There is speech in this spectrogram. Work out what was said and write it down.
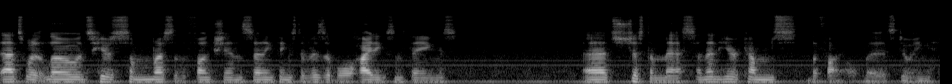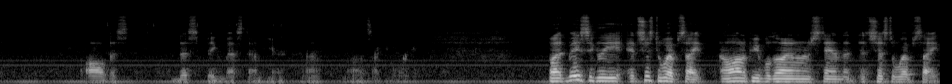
that's what it loads. Here's some rest of the functions, setting things to visible, hiding some things. Uh, it's just a mess. And then here comes the file that it's doing. All this this big mess down here. Uh, that's not going to work. But basically, it's just a website. A lot of people don't understand that it's just a website.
